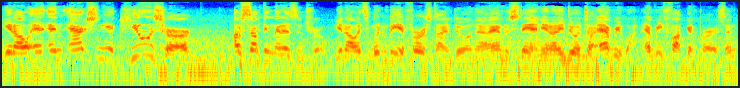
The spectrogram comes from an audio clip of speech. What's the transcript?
you know, and, and actually accuse her of something that isn't true. You know, it wouldn't be your first time doing that. I understand. You know, you do it to everyone, every fucking person,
